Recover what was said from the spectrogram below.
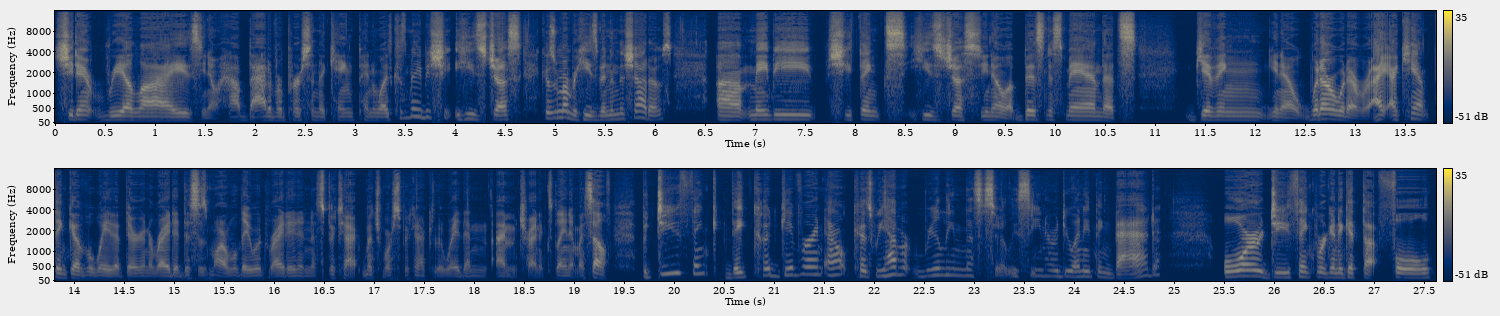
she didn't realize you know how bad of a person the kingpin was, because maybe she he's just because remember he's been in the shadows. Uh, maybe she thinks he's just you know a businessman that's giving, you know, whatever, whatever. I, I can't think of a way that they're going to write it. This is Marvel. They would write it in a spectac- much more spectacular way than I'm trying to explain it myself. But do you think they could give her an out? Because we haven't really necessarily seen her do anything bad. Or do you think we're going to get that full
